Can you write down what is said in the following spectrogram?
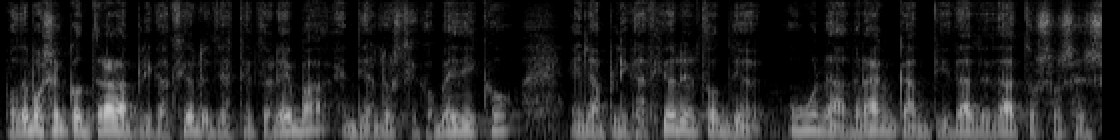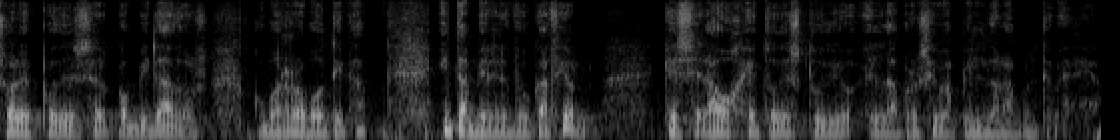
Podemos encontrar aplicaciones de este teorema en diagnóstico médico, en aplicaciones donde una gran cantidad de datos o sensores pueden ser combinados, como es robótica, y también en educación, que será objeto de estudio en la próxima píldora multimedia.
